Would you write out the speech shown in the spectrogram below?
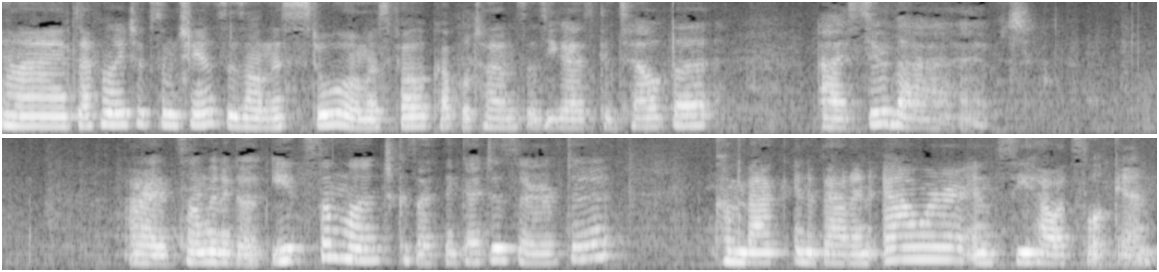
And I definitely took some chances on this stool. Almost fell a couple times, as you guys could tell, but I survived. Alright, so I'm going to go eat some lunch because I think I deserved it. Come back in about an hour and see how it's looking.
